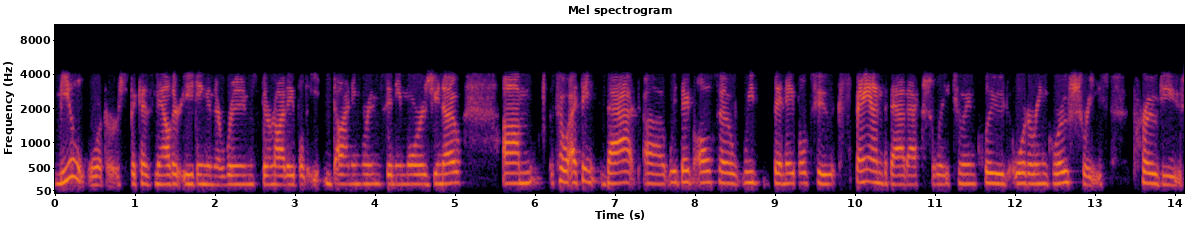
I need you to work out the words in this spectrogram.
meal orders because now they're eating in their rooms. They're not able to eat in dining rooms anymore, as you know. Um, so I think that uh, we, they've also we've been able to expand that actually to include ordering groceries, produce,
